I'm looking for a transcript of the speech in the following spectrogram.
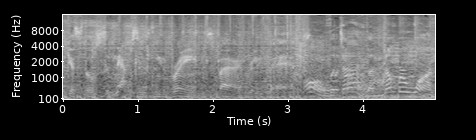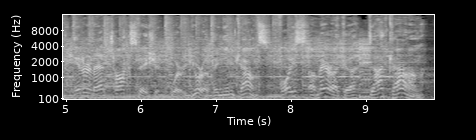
it gets those synapses in the brain firing really fast. All the time. The number one internet talk station where your opinion counts. VoiceAmerica.com.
